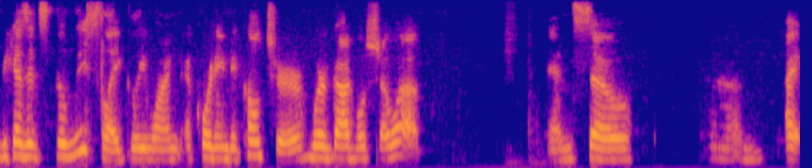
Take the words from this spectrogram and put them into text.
because it's the least likely one according to culture where god will show up. And so um, I,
